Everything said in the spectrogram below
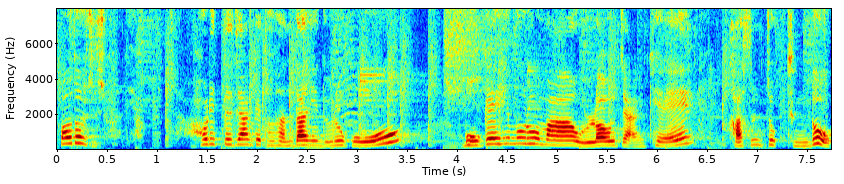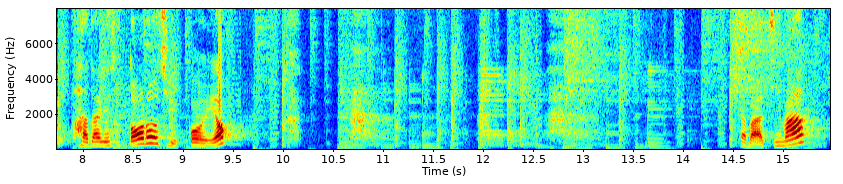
뻗어 주셔야 돼요. 자, 허리 뜨지 않게 더 단단히 누르고 목의 힘으로만 올라오지 않게 가슴 쪽 등도 바닥에서 떨어질 거예요. 자, 마지막.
